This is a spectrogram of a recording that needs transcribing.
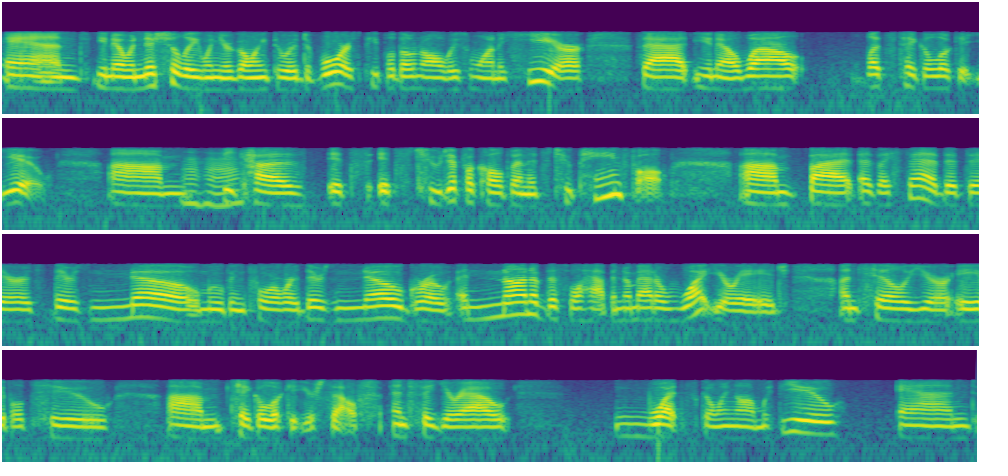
And, you know, initially when you're going through a divorce, people don't always want to hear that, you know, well, let's take a look at you. Um, mm-hmm. because it's it's too difficult and it's too painful. Um, but as I said, that there's there's no moving forward, there's no growth, and none of this will happen, no matter what your age, until you're able to um, take a look at yourself and figure out what's going on with you and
